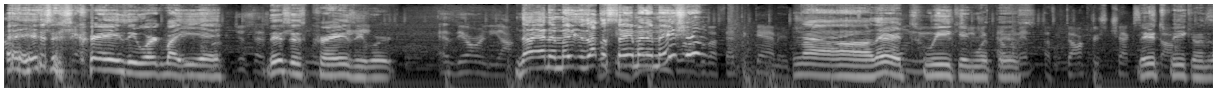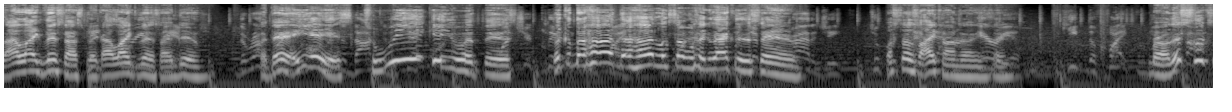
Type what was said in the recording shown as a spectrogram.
Hey, this is crazy work by EA. This is crazy work. As they are in the No animation. Is that the same Hand in glove animation? with authentic damage. Nah, they're tweaking with this. element of doctor's checks and They're tweaking with this. I like this aspect. I like this. I do. But play EA is tweaking with this. Once you're clear Look at the HUD. The HUD looks almost exactly the switch up your same. What's those icons or anything? Keep the fight Bro, this looks.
